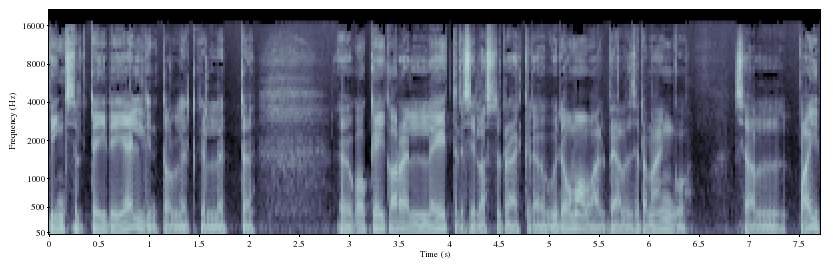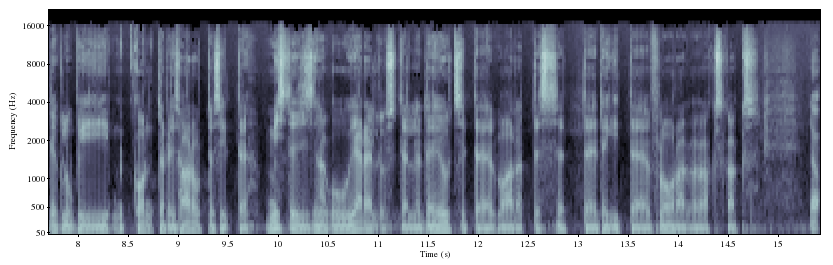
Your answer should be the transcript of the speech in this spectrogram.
pingsalt teid ei jälginud tol hetkel, et okei okay,, Karel eetris ei lastud rääkida, aga kui te omavahel peale seda mängu seal Paide klubi kontoris arutasite, mis te siis nagu järeldustele te jõudsite, vaadates, et te tegite Floraga kaks-kaks? no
